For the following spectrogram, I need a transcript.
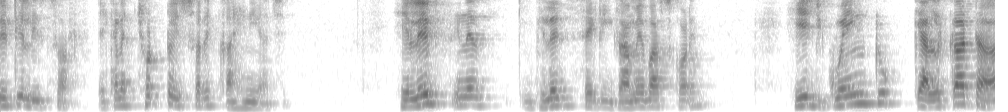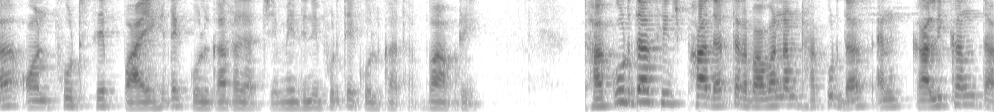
লিটল ঈশ্বর। এখানে ছোট্ট ঈশ্বরের কাহিনী আছে। He lives in a village সে একটি গ্রামে বাস করে। He is going to Calcutta on foot সে পায়ে হেঁটে কলকাতা যাচ্ছে, মেদিনীপুর থেকে কলকাতা। বাপরে! ঠাকুরদাস হিজ ফাদার তার বাবার নাম ঠাকুরদাস অ্যান্ড কালিকান্তা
